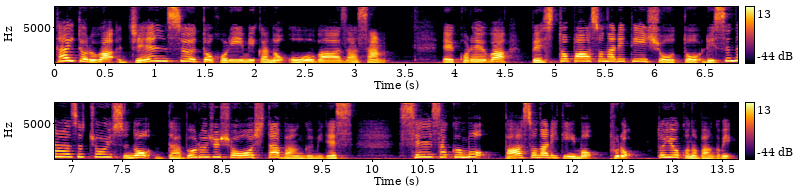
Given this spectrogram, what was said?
タイトルはジェーン・スーと堀井美香のオーバー・ザ・サン。えこれはベストパーソナリティ賞とリスナーズチョイスのダブル受賞をした番組です。制作もパーソナリティもプロというこの番組、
